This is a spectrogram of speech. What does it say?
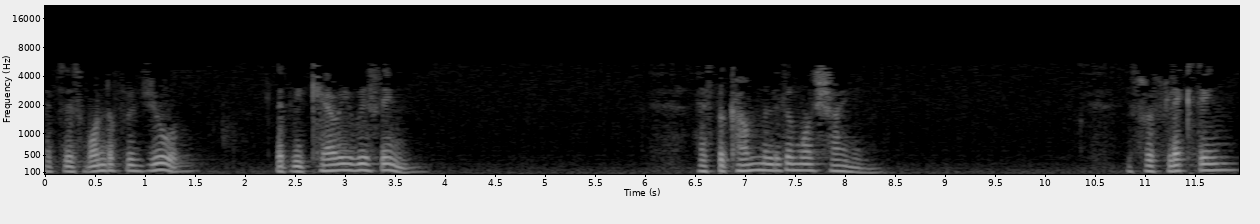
that this wonderful jewel that we carry within has become a little more shining? It's reflecting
